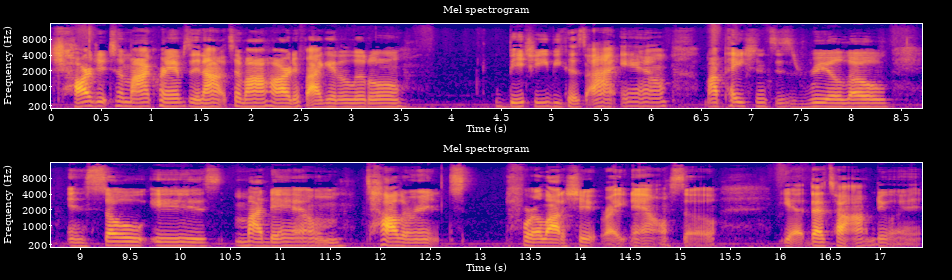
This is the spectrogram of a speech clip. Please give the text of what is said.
charge it to my cramps and not to my heart if I get a little bitchy because I am. My patience is real low, and so is my damn tolerance for a lot of shit right now. So, yeah, that's how I'm doing.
